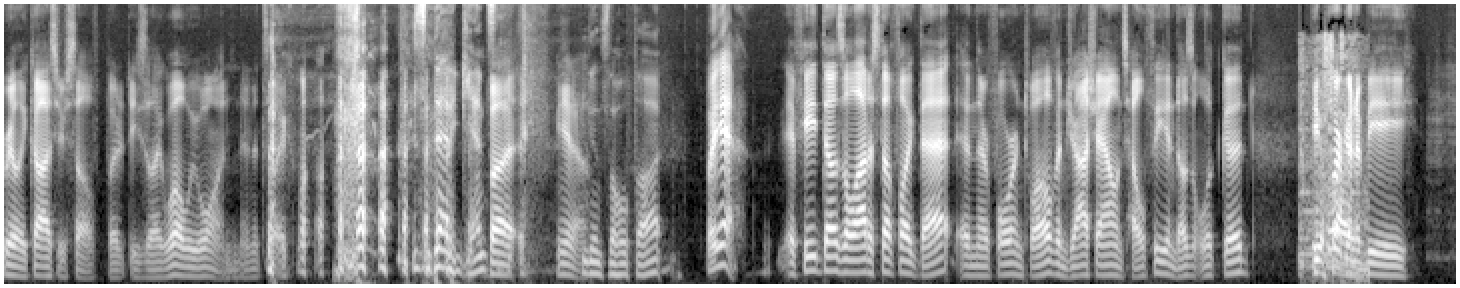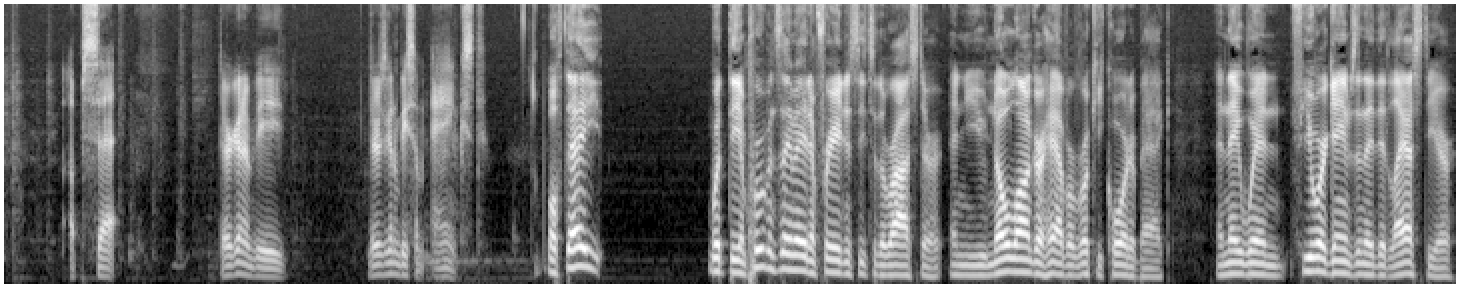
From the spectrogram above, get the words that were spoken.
really cost yourself. But he's like, Well, we won. And it's like, well Isn't that against? But you know against the whole thought. But yeah, if he does a lot of stuff like that and they're four and twelve and Josh Allen's healthy and doesn't look good, people are going to be upset. They're going to be there's going to be some angst. Well, if they, with the improvements they made in free agency to the roster, and you no longer have a rookie quarterback, and they win fewer games than they did last year,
